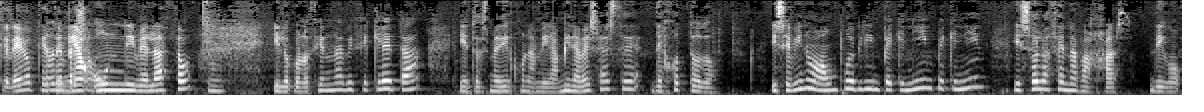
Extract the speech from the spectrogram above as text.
creo que tenía empresa. un nivelazo Mm. y lo conocí en una bicicleta y entonces me dijo una amiga, mira, ves a este, dejó todo y se vino a un pueblín pequeñín, pequeñín y solo hace navajas. Digo,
